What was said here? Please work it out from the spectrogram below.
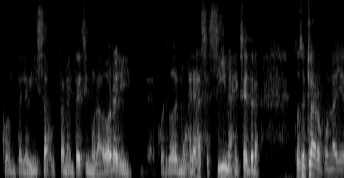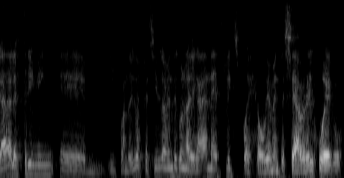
con Televisa justamente de simuladores y me acuerdo de mujeres asesinas, etcétera. Entonces, claro, con la llegada del streaming eh, y cuando digo específicamente con la llegada de Netflix, pues obviamente se abre el juego,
